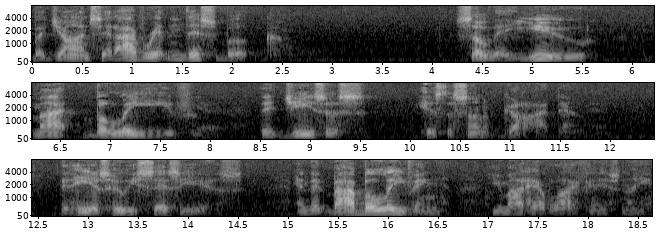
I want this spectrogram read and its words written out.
But John said, I've written this book so that you might believe that Jesus is the Son of God, that he is who he says he is, and that by believing you might have life in his name.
